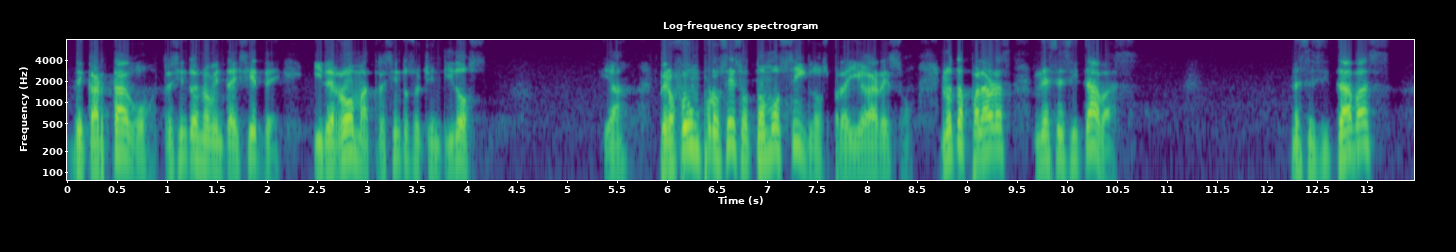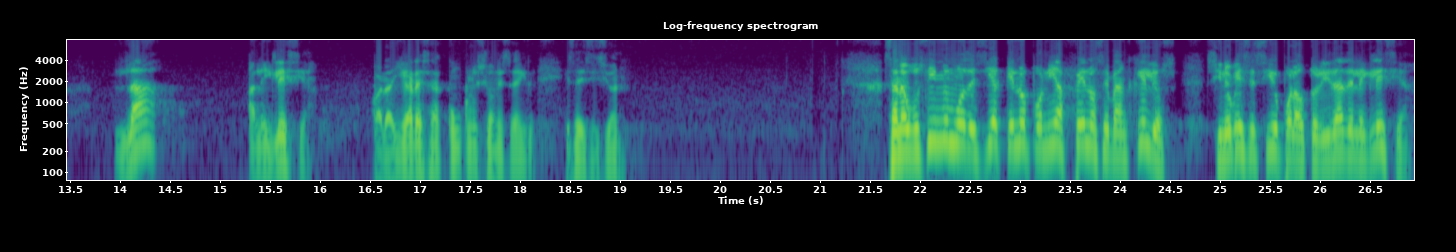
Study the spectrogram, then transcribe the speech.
de Cartago 397 y de Roma 382. ¿Ya? Pero fue un proceso, tomó siglos para llegar a eso. En otras palabras, necesitabas, necesitabas la, a la iglesia para llegar a esa conclusión, esa, esa decisión. San Agustín mismo decía que no ponía fe en los evangelios si no hubiese sido por la autoridad de la iglesia,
